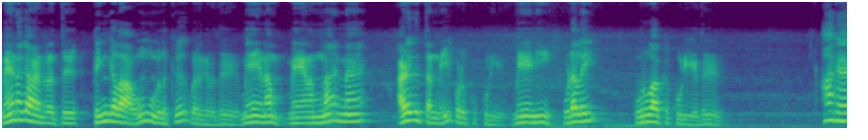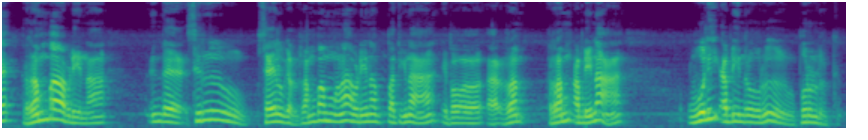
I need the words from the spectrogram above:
மேனகான்றது பிங்களாவும் உங்களுக்கு வருகிறது. மேனம் மேனம்னா என்ன? அழகுத்தன்மையை கொடுக்கக்கூடியது. மேனி உடலை உருவாக்கக்கூடியது. ஆக ரம்பா அப்படின்னா இந்த சிறு செயல்கள் ரம்பம்னா அப்படின்னா பார்த்திங்கன்னா இப்போ ரம் ரம் அப்படின்னா ஒலி அப்படின்ற ஒரு பொருள் இருக்குது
